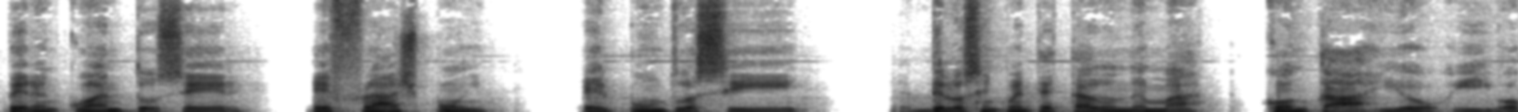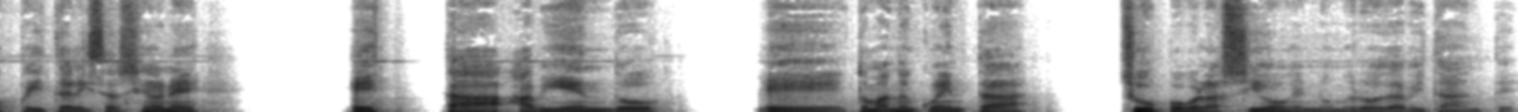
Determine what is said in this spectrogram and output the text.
pero en cuanto a ser el flashpoint, el punto así de los 50 estados donde más contagio y hospitalizaciones está habiendo, eh, tomando en cuenta su población, el número de habitantes.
